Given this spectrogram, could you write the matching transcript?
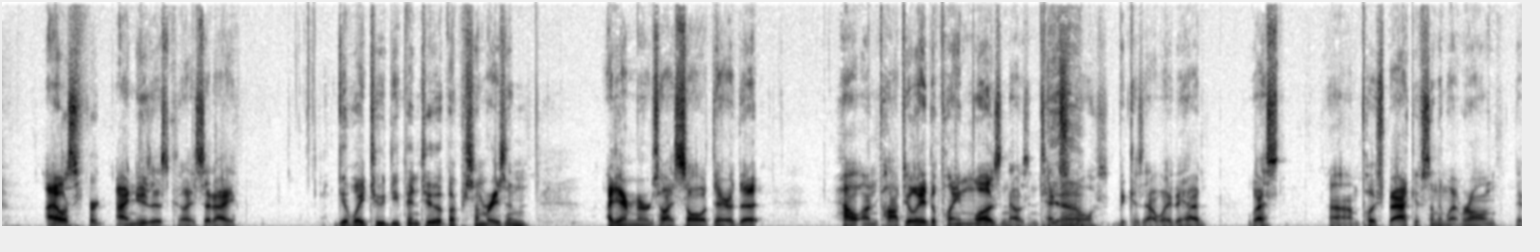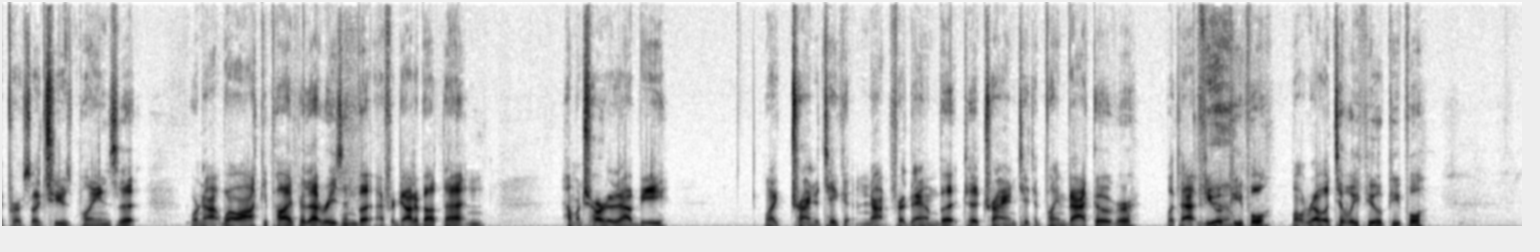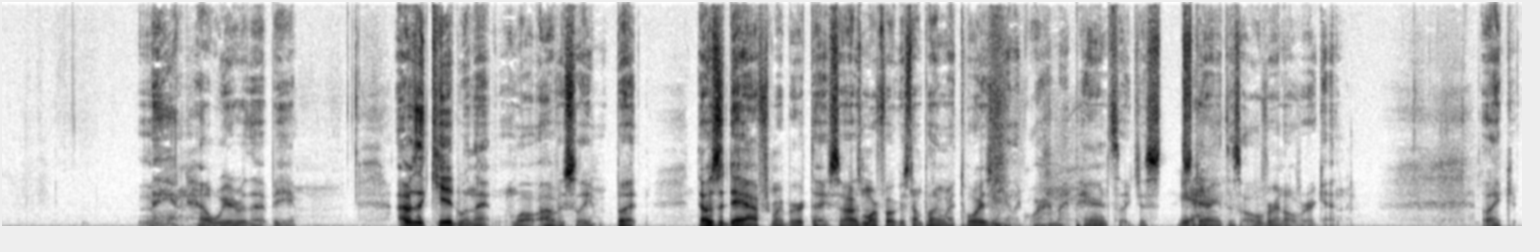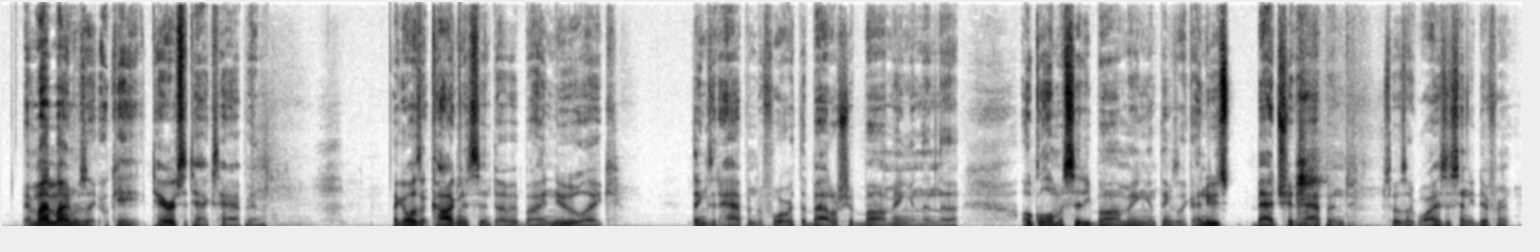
I always for I knew this because I said I get way too deep into it, but for some reason I didn't remember until I saw it there that how unpopulated the plane was, and that was intentional because that way they had less um, pushback if something went wrong. They purposely choose planes that were not well occupied for that reason. But I forgot about that and how much harder that'd be, like trying to take it not for them, but to try and take the plane back over with that few of Yeah. people, well, relatively few of people. Man, how weird would that be? I was a kid when that. Well, obviously, but that was the day after my birthday, so I was more focused on playing with my toys and being like, why are my parents like just Yeah. staring at this over and over again? Like, in my mind was like, okay, terrorist attacks happen. Like I wasn't cognizant of it, but I knew like things had happened before with the battleship bombing and then the Oklahoma City bombing and things like. I knew bad shit happened, so I was like, why is this any different?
